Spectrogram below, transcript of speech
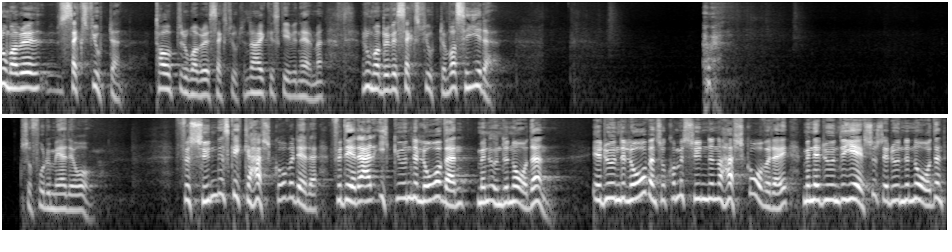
Romerbrevet 6,14. Ta opp Romerbrevet 6,14. Det har jeg ikke skrevet ned. men Romerbrevet 6,14, hva sier det? Så får du med det òg. For synden skal ikke herske over dere, for dere er ikke under loven, men under nåden. Er du under loven, så kommer synden å herske over deg. Men er du under Jesus, er du under nåden,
